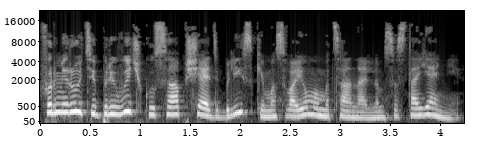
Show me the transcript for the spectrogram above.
Формируйте привычку сообщать близким о своем эмоциональном состоянии.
